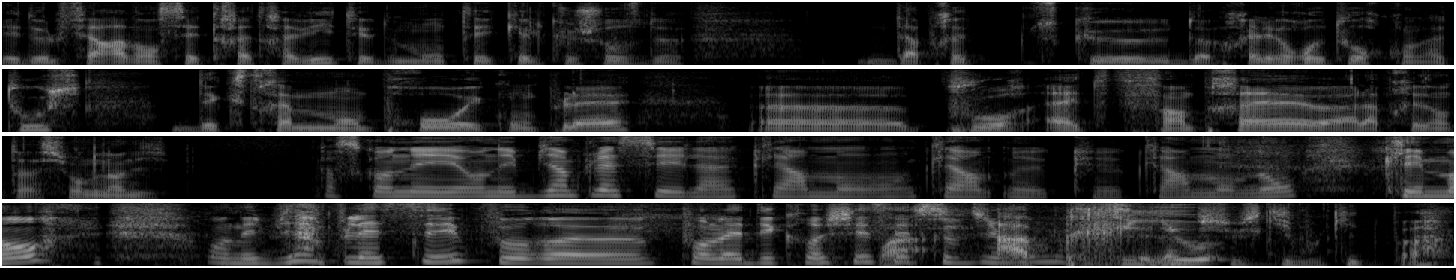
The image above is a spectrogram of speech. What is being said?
et de le faire avancer très très vite et de monter quelque chose de d'après ce que d'après les retours qu'on a tous d'extrêmement pro et complet euh, pour être fin prêt à la présentation de lundi. Parce qu'on est, on est bien placé là, clairement, clair- euh, que- clairement non, Clément, on est bien placé pour, euh, pour la décrocher cette Coupe du a Monde. C'est prio- l'absus qui vous quitte pas.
